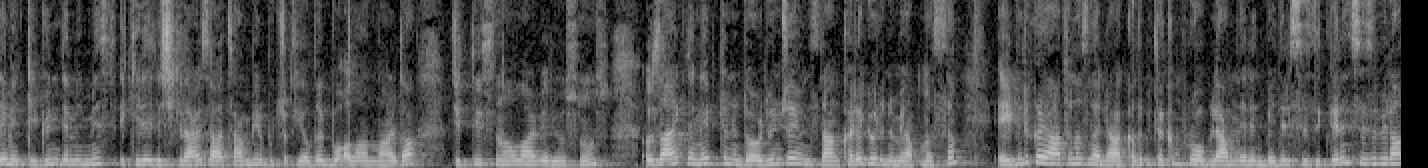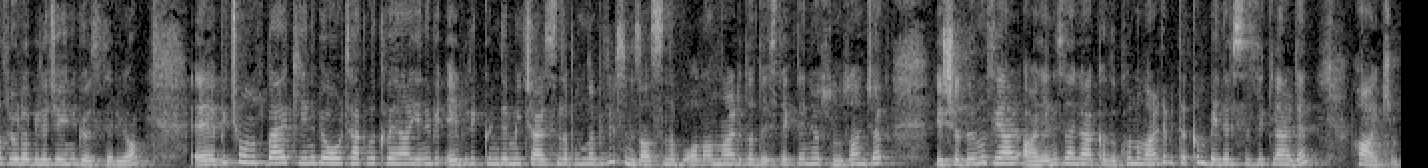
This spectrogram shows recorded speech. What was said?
Demek ki gündemimiz ikili ilişkiler zaten bir buçuk yıldır bu alanlarda ciddi sınavlar veriyorsunuz. Özellikle Neptün'ün 4. evinizden kare görünüm yapması evlilik hayatınızla alakalı bir takım problemlerin, belirsizliklerin sizi biraz yorabileceğini gösteriyor. Ee, birçoğunuz belki yeni bir ortaklık veya yeni bir evlilik gündemi içerisinde bulunabilirsiniz. Aslında bu alanlarda da destekleniyorsunuz ancak yaşadığınız yer, ailenizle alakalı konularda bir takım belirsizlikler de hakim.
